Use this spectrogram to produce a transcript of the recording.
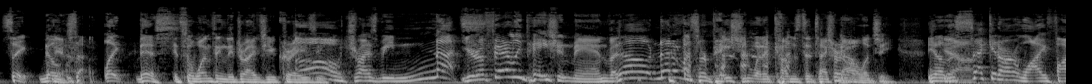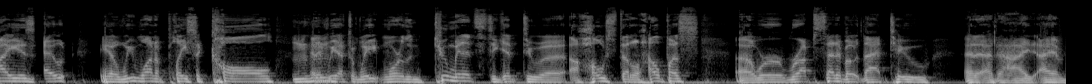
signal Yeah. sound like this. It's the one thing that drives you crazy. oh, it drives me nuts. You're a fairly patient man, but No, none of us are patient when it comes to technology. You know, the second our Wi-Fi is out, you know, we want to place a call, Mm-hmm. and if we have to wait more than two minutes to get to a, a host that'll help us, uh, we're we're upset about that too. And, and I, I have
